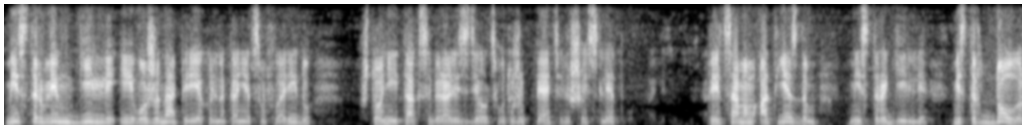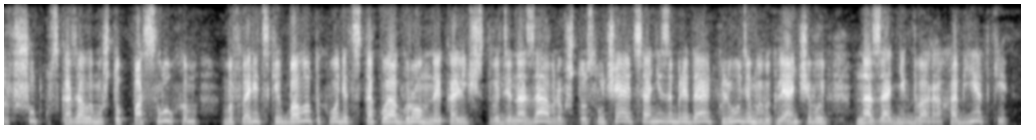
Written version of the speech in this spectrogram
Мистер Вингилли и его жена переехали, наконец, во Флориду, что они и так собирались сделать вот уже пять или шесть лет. Перед самым отъездом мистера Гилли мистер Доллар в шутку сказал ему, что, по слухам, во флоридских болотах водится такое огромное количество динозавров, что, случается, они забредают к людям и выклянчивают на задних дворах объедки —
